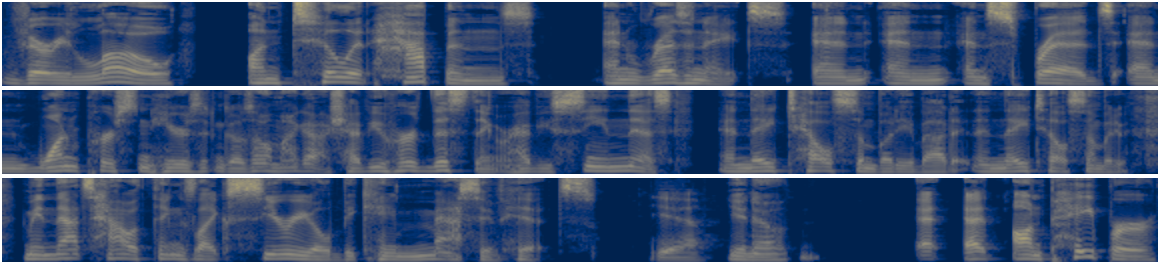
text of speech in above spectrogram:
very low until it happens and resonates and and and spreads and one person hears it and goes oh my gosh have you heard this thing or have you seen this? And they tell somebody about it and they tell somebody. I mean that's how things like serial became massive hits. Yeah. You know at, at, on paper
